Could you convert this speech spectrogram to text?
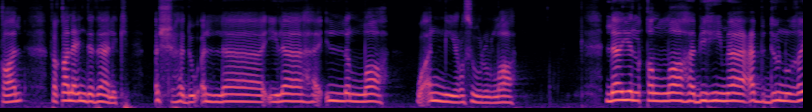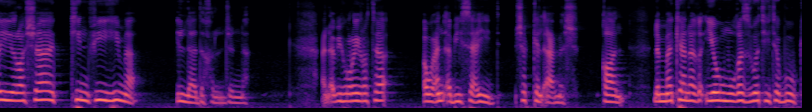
قال فقال عند ذلك أشهد أن لا إله إلا الله وأني رسول الله. لا يلقى الله بهما عبد غير شاك فيهما إلا دخل الجنة. عن أبي هريرة أو عن أبي سعيد شك الأعمش. قال لما كان يوم غزوة تبوك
